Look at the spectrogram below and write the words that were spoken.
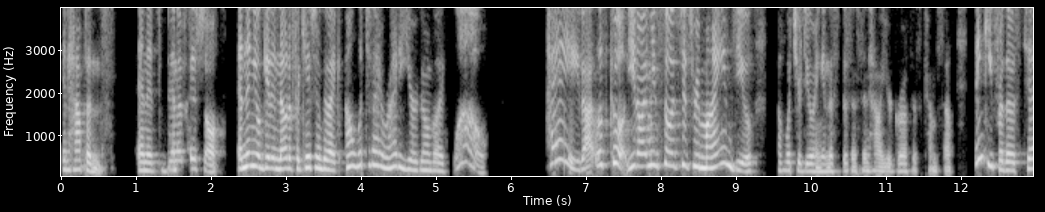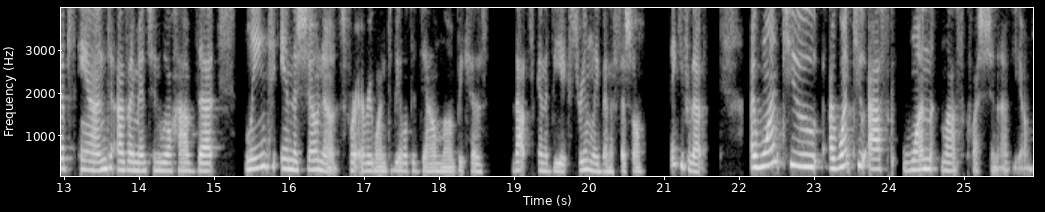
It happens and it's beneficial. And then you'll get a notification and be like, oh, what did I write a year ago? And be like, whoa, hey, that was cool. You know, I mean, so it just reminds you of what you're doing in this business and how your growth has come. So thank you for those tips. And as I mentioned, we'll have that linked in the show notes for everyone to be able to download because that's going to be extremely beneficial. Thank you for that. I want to I want to ask one last question of you.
